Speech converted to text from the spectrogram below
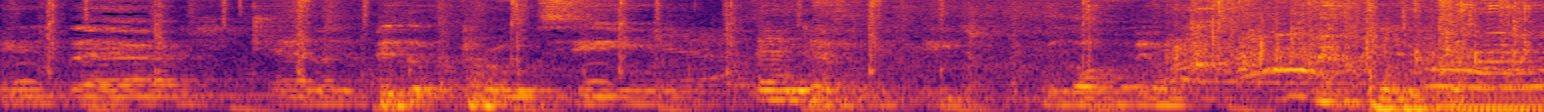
in there and a bit of protein and definitely we love milk.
